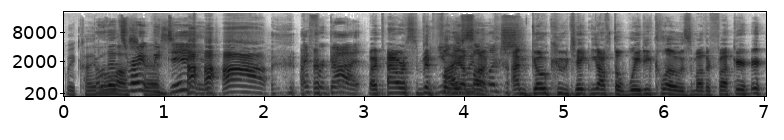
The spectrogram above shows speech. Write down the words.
We cleared Oh, all that's our right, we did. I forgot. My powers have been fully have so unlocked. much- I'm Goku taking off the weighted clothes, motherfucker.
